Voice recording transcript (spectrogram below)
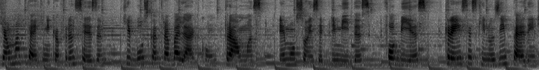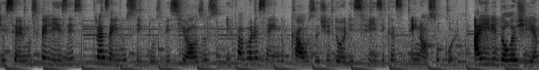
que é uma técnica francesa que busca trabalhar com traumas, emoções reprimidas, fobias, crenças que nos impedem de sermos felizes, trazendo ciclos viciosos e favorecendo causas de dores físicas em nosso corpo. A iridologia,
